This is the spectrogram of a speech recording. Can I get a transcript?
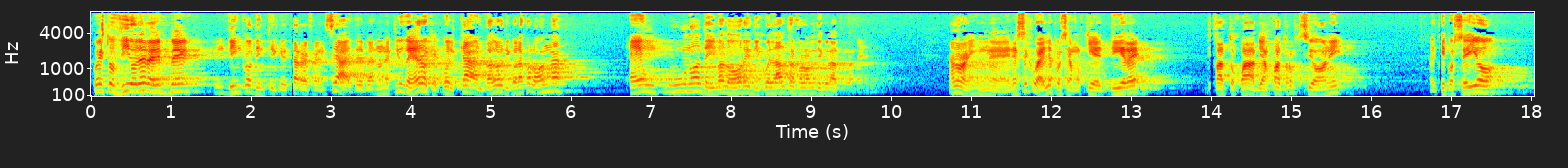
questo violerebbe il vincolo di integrità referenziale, non è più vero che quel, il valore di quella colonna è un, uno dei valori di quell'altra colonna di quell'altra tabella. Allora in, in SQL possiamo dire, di fatto qua abbiamo quattro opzioni, tipo se io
